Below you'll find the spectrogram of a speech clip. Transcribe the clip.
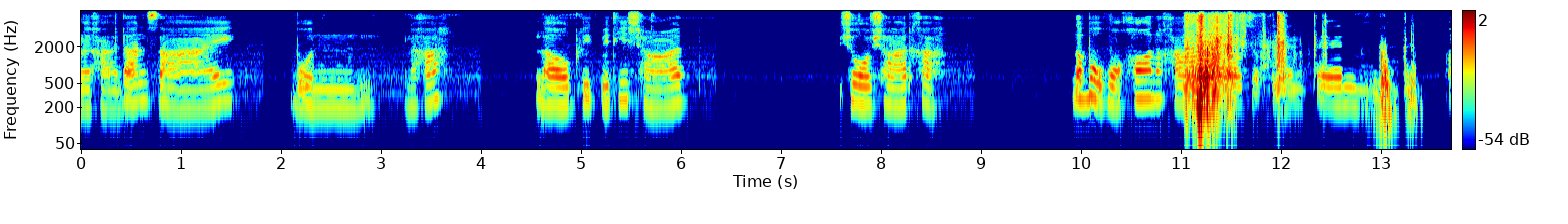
เลยค่ะ ด้านซ้ายบนนะคะ เราคลิกไปที่ชาร์ตโชว์ชาร์ตค่ะ ระบุหัวข้อนะคะ เราจะเปลี่ยนเป็นก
